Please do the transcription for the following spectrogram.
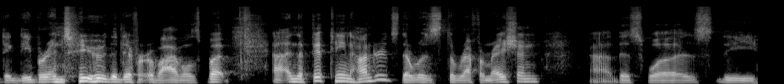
dig deeper into the different revivals. But uh, in the 1500s, there was the Reformation. Uh, this was the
